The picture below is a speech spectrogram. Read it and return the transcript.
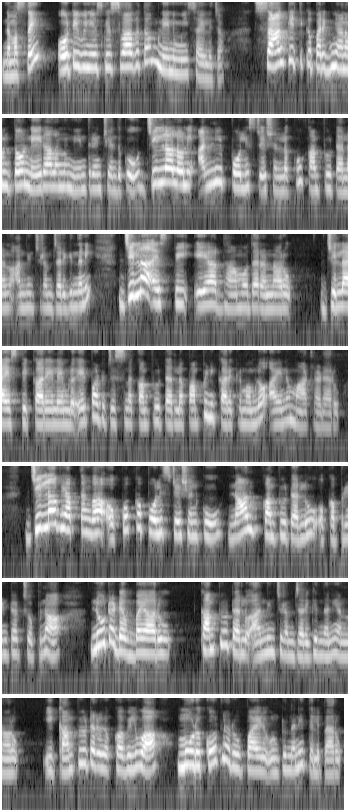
నమస్తే ఓటీవీ న్యూస్కి స్వాగతం. నేను మీ శైలజ. సాంకేతిక పరిజ్ఞానంతో నేరాలను నియంత్రించేందుకు జిల్లాలోని అన్ని పోలీస్ స్టేషన్లకు కంప్యూటర్లను అందించడం జరిగిందని జిల్లా ఎస్పీ ఏఆర్ దామోదర్ అన్నారు. జిల్లా ఎస్పీ కార్యాలయంలో ఏర్పాటు చేసిన కంప్యూటర్ల పంపిణీ కార్యక్రమంలో ఆయన మాట్లాడారు. జిల్లా వ్యాప్తంగా ఒక్కొక్క పోలీస్ స్టేషన్కు నాలుగు కంప్యూటర్లు ఒక ప్రింటర్ చొప్పున నూట డెబ్బై ఆరు కంప్యూటర్లు అందించడం జరిగిందని అన్నారు. ఈ కంప్యూటర్ యొక్క విలువ మూడు కోట్ల రూపాయలు ఉంటుందని తెలిపారు.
